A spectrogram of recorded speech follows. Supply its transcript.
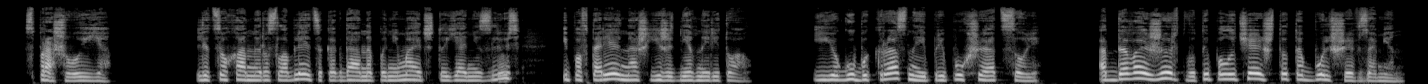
— спрашиваю я. Лицо Ханны расслабляется, когда она понимает, что я не злюсь, и повторяю наш ежедневный ритуал. Ее губы красные и припухшие от соли. Отдавая жертву, ты получаешь что-то большее взамен.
